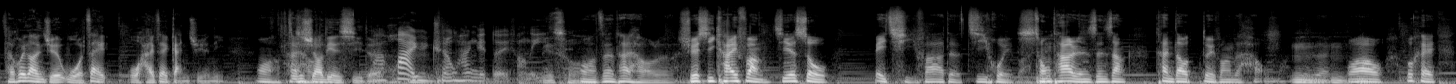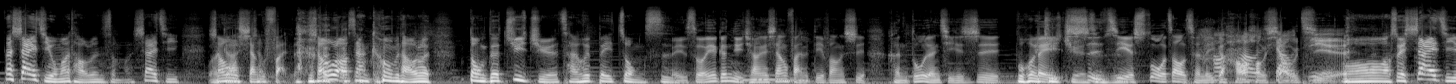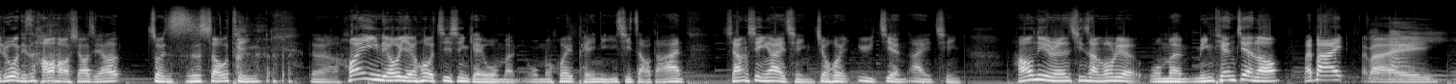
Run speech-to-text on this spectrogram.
才会让人觉得我在我还在感觉你。哇，这是需要练习的，把话语权还给对方的意思。没错，哇，真的太好了！学习开放，接受被启发的机会吧，从他人身上看到对方的好嘛，对不对？哇哦，OK，那下一集我们要讨论什么？下一集小虎相反，小虎老师想跟我们讨论，懂得拒绝才会被重视。没错，因为跟女强人相反的地方是，很多人其实是不会拒绝，世界塑造成了一个好好小姐哦。所以下一集如果你是好好小姐，要。准时收听，对啊，欢迎留言或寄信给我们，我们会陪你一起找答案。相信爱情，就会遇见爱情。好女人欣赏攻略，我们明天见喽，拜拜，拜拜。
